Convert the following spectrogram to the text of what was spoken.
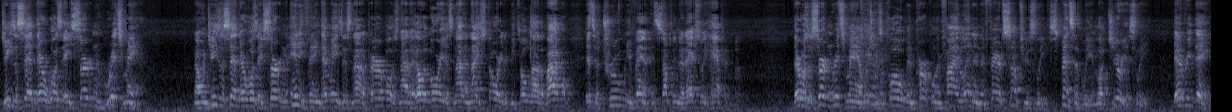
Jesus said there was a certain rich man. Now, when Jesus said there was a certain anything, that means it's not a parable, it's not an allegory, it's not a nice story to be told out of the Bible. It's a true event. It's something that actually happened. There was a certain rich man which was clothed in purple and fine linen and fared sumptuously, expensively, and luxuriously every day.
